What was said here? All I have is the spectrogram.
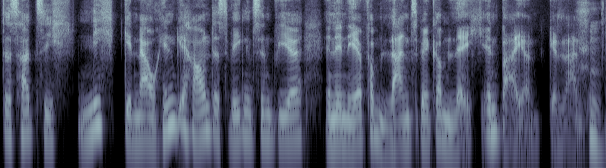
Das hat sich nicht genau hingehauen, deswegen sind wir in der Nähe vom Landsberg am Lech in Bayern gelandet.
